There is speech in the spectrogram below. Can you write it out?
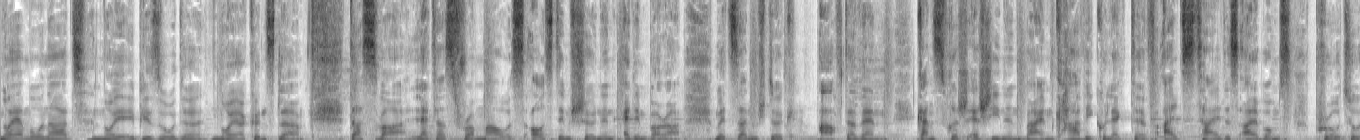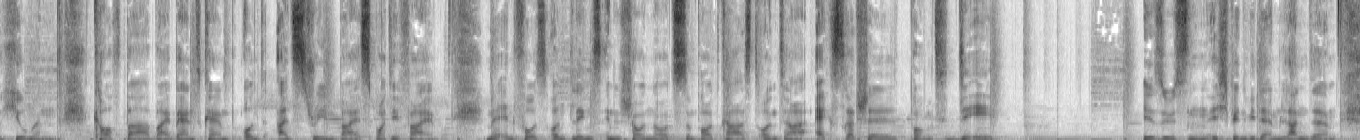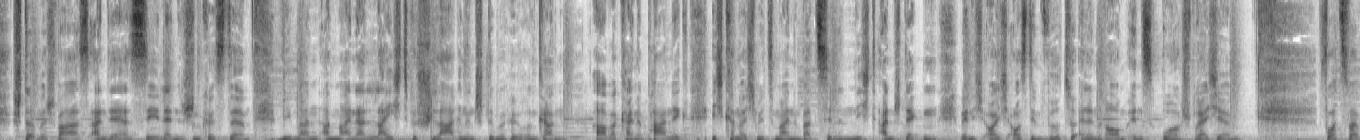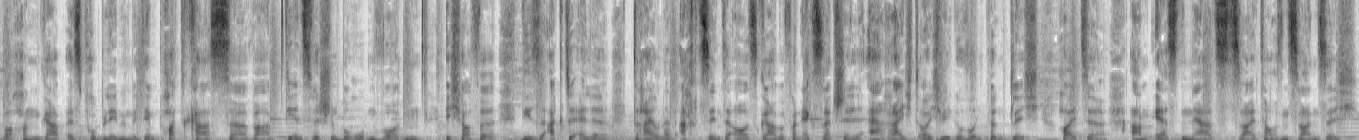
Neuer Monat, neue Episode, neuer Künstler. Das war Letters from Mouse aus dem schönen Edinburgh mit seinem Stück After Them. Ganz frisch erschienen beim Kavi Collective als Teil des Albums Proto Human. Kaufbar bei Bandcamp und als Stream bei Spotify. Mehr Infos und Links in den Show Notes zum Podcast unter extrachill.de. Ihr Süßen, ich bin wieder im Lande. Stürmisch war es an der seeländischen Küste, wie man an meiner leicht beschlagenen Stimme hören kann. Aber keine Panik, ich kann euch mit meinen Bazillen nicht anstecken, wenn ich euch aus dem virtuellen Raum ins Ohr spreche. Vor zwei Wochen gab es Probleme mit dem Podcast-Server, die inzwischen behoben wurden. Ich hoffe, diese aktuelle 318. Ausgabe von Extra Chill erreicht euch wie gewohnt pünktlich. Heute, am 1. März 2020.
